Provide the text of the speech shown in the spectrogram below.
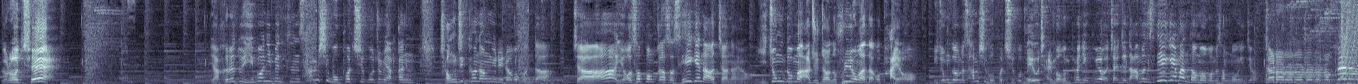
그렇지! 야 그래도 이번 이벤트는 35% 치고 좀 약간 정직한 확률이라고 본다. 자 여섯 번 까서 3개 나왔잖아요. 이 정도면 아주 저는 훌륭하다고 봐요. 이 정도면 35% 치고 매우 잘 먹은 편이고요. 자 이제 남은 3개만 더 먹으면 성공이죠. 짜라라라라라 빼라라!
